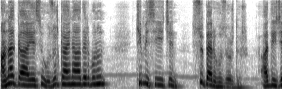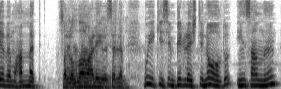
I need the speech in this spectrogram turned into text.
ana gayesi huzur kaynağıdır bunun. Kimisi için süper huzurdur. Hadice ve Muhammed sallallahu aleyhi ve sellem. Bu iki isim birleşti ne oldu? İnsanlığın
